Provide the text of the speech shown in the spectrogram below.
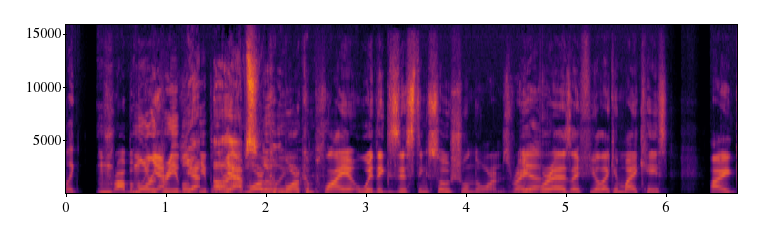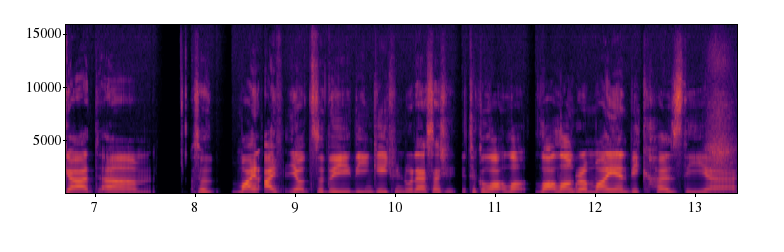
Like Probably, more yeah. agreeable Yeah, people. uh, yeah, more more compliant with existing social norms, right? Yeah. Whereas I feel like in my case, I got um so mine I you know so the the engagement with us actually it took a lot lot, lot longer on my end because the uh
